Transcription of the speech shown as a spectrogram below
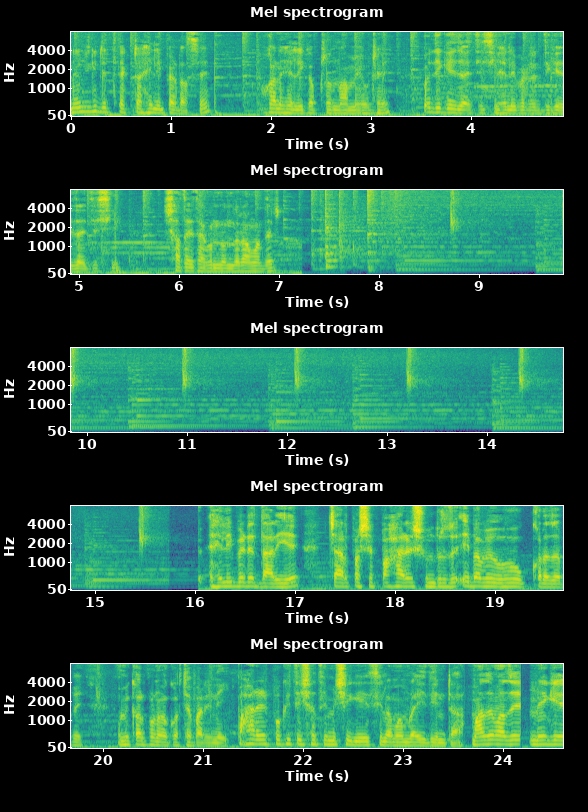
নীলগিরিতে একটা হেলিপ্যাড আছে, ওখানে হেলিকপ্টার নামে উঠে ওইদিকে যাইতেছি হেলিপ্যাডের দিকে যাইতেছি। সাথে থাকুন বন্ধুরা আমাদের। হেলিপ্যাডে দাঁড়িয়ে চারপাশে পাহাড়ের সৌন্দর্য এভাবে উপভোগ করা যাবে, আমি কল্পনাও করতে পারিনি। পাহাড়ের প্রকৃতির সাথে মিশে গিয়েছিলাম আমরা এই দিনটা। মাঝে মাঝে মেঘে,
